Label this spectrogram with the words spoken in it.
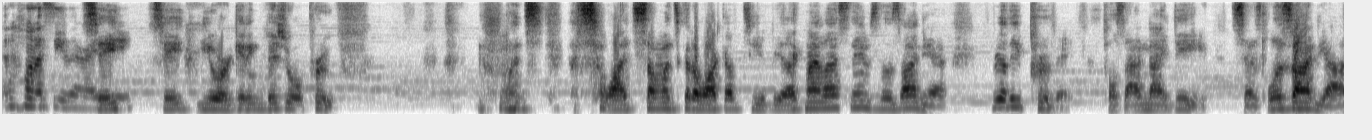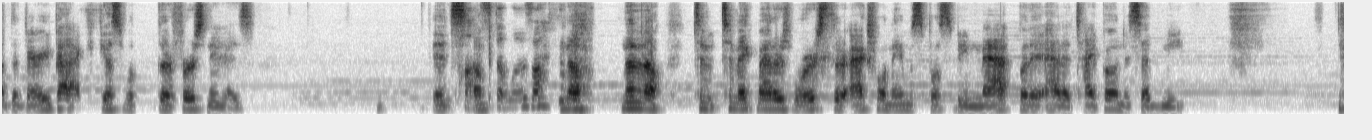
and I want to see their See? ID. See? You are getting visual proof. Once watch, someone's gonna walk up to you and be like, My last name's Lasagna. Really prove it. Pulls out an ID. Says lasagna on the very back. Guess what their first name is? It's um, lasagna. no, no, no, no. To to make matters worse, their actual name was supposed to be Matt, but it had a typo and it said meat.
